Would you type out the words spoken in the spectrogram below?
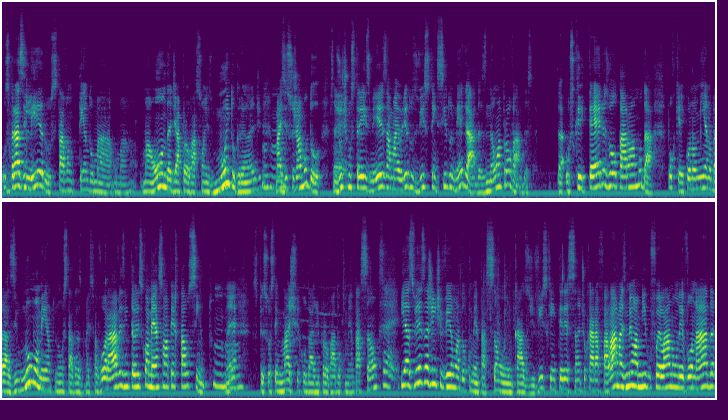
os brasileiros estavam tendo uma, uma, uma onda de aprovações muito grande, mas isso já mudou. Nos últimos três meses, a maioria dos vistos tem sido negadas, não aprovadas. Os critérios voltaram a mudar, porque a economia no Brasil, no momento, não está das mais favoráveis, então eles começam a apertar o cinto. Uhum. Né? As pessoas têm mais dificuldade em provar a documentação. Sei. E às vezes a gente vê uma documentação, um caso de visto, que é interessante o cara falar, ah, mas meu amigo foi lá, não levou nada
